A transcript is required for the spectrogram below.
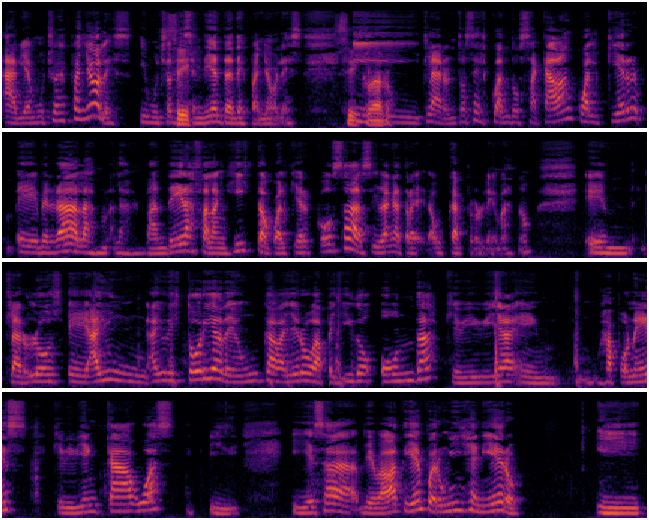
había muchos españoles y muchos descendientes de españoles. Sí, y, claro. entonces cuando sacaban cualquier, eh, ¿verdad? Las, banderas falangistas o cualquier cosa, se iban a, traer, a buscar problemas, ¿no? Em, claro, los, eh, hay, un, hay una historia de un caballero apellido Honda que vivía en, un japonés, que vivía en Caguas y, y esa llevaba tiempo, era un ingeniero. Y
